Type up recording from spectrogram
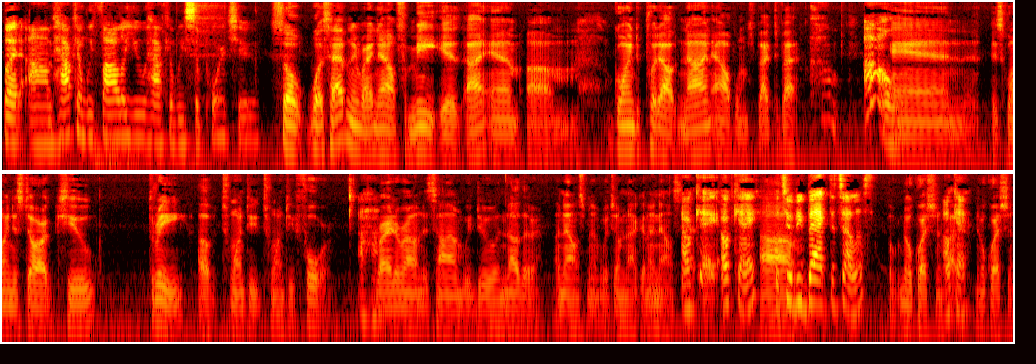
But um, how can we follow you? How can we support you? So what's happening right now for me is I am um, going to put out nine albums back to back, Come on. and it's going to start Q3 of 2024. Uh-huh. Right around the time we do another announcement, which I'm not going to announce. yet. Okay, okay. but Um, you'll be back to tell us. No question Okay. it. No question.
